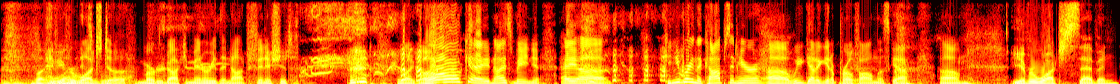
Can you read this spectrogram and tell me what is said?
Like, Have you ever watched a murder documentary then not finish it? Like, oh, okay, nice meeting you. Hey, uh, can you bring the cops in here? Uh, we got to get a profile on this guy. Um, You ever watch Seven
